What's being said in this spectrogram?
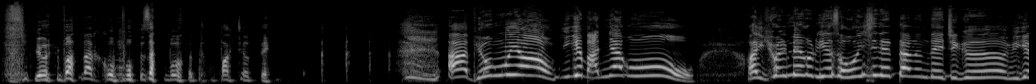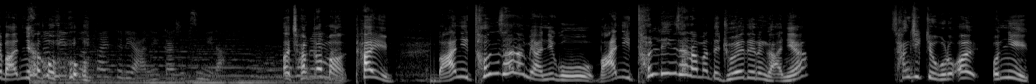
열받았고 보상 보고 또 빡쳤대. 아 병무 형 이게 맞냐고? 아 혈맹을 위해서 헌신했다는데 지금 이게 맞냐고? 타이틀이 아닐까 싶습니다. 아 잠깐만 타임 많이 턴 사람이 아니고 많이 털린 사람한테 줘야 되는 거 아니야? 상식적으로 아 언니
